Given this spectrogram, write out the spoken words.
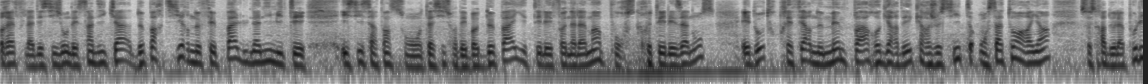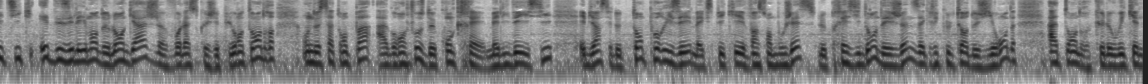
Bref, la décision des syndicats de partir ne fait pas l'unanimité. Ici, certains sont assis sur des bottes de paille, téléphone à la main pour scruter les annonces, et d'autres préfèrent ne même pas regarder car je cite, on s'attend à rien, ce sera de la politique et des éléments de langage, voilà ce que j'ai pu entendre, on ne s'attend pas à grand chose de concret. Mais l'idée ici, eh bien, c'est de temporiser, m'a expliqué Vincent Bougès, le président des jeunes agriculteurs de Gironde, attendre que le week-end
